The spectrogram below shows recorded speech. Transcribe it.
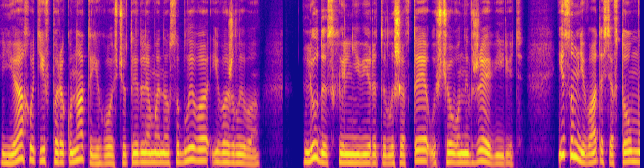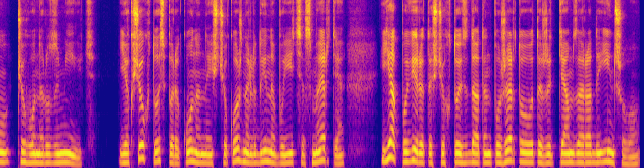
Я хотів переконати його, що ти для мене особлива і важлива. Люди схильні вірити лише в те, у що вони вже вірять, і сумніватися в тому, чого не розуміють. Якщо хтось переконаний, що кожна людина боїться смерті, як повірити, що хтось здатен пожертвувати життям заради іншого?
